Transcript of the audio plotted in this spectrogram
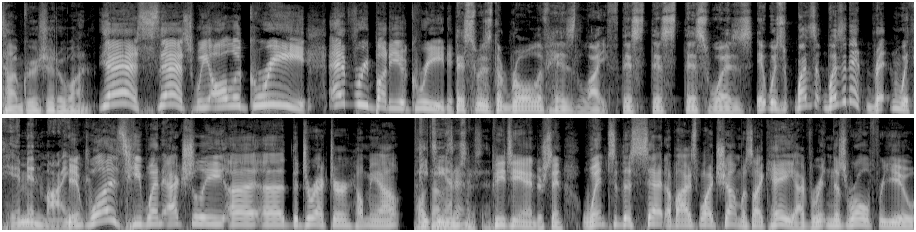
Tom Cruise should have won. Yes, yes, we all agree. Everybody agreed. This was the role of his life. This this this was it was was wasn't it written with him in mind? It was. He went actually. Uh, uh, the director, help me out. P.T. Thomas Anderson. P.T. Anderson went to the set of Eyes Wide Shut and was like, "Hey, I've written this role for you.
